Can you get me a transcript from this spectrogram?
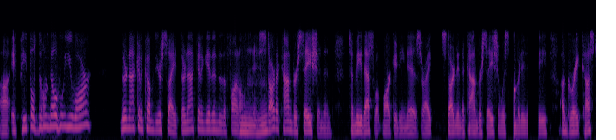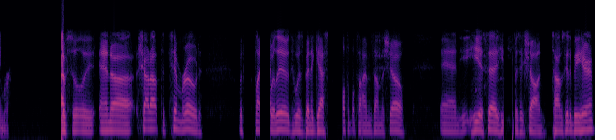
Uh, if people don't know who you are, they're not going to come to your site. They're not going to get into the funnel. Mhm. And start a conversation, and to me, that's what marketing is, right? Starting a conversation with somebody to be a great customer. Absolutely. And uh, shout out to Tim Rhode with Like We Lived, who has been a guest multiple times on the show. And he, he has said, he was like, Sean, Tom's going to be here.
